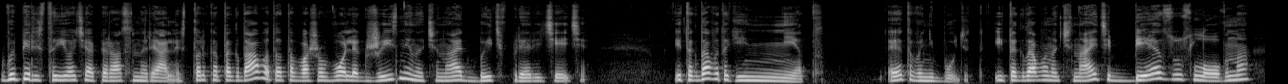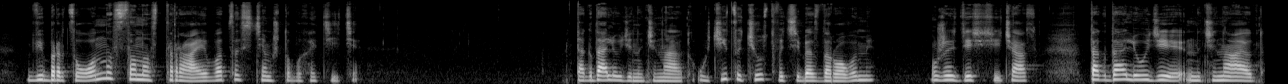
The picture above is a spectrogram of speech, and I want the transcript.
вы перестаете опираться на реальность. Только тогда вот эта ваша воля к жизни начинает быть в приоритете. И тогда вы такие нет этого не будет. И тогда вы начинаете, безусловно, вибрационно сонастраиваться с тем, что вы хотите. Тогда люди начинают учиться чувствовать себя здоровыми уже здесь и сейчас. Тогда люди начинают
